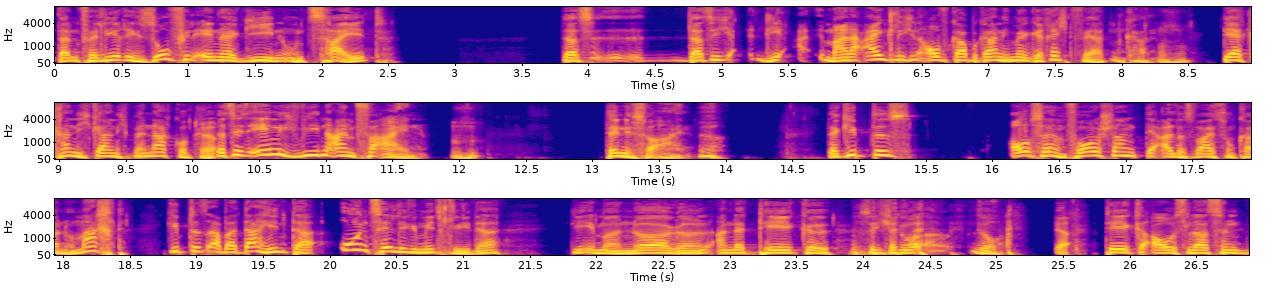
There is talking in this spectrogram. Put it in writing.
dann verliere ich so viel Energien und Zeit, dass, äh, dass ich die, meiner eigentlichen Aufgabe gar nicht mehr gerecht werden kann. Mhm. Der kann ich gar nicht mehr nachkommen. Ja. Das ist ähnlich wie in einem Verein. Mhm. Tennisverein. Ja. Da gibt es, außer im Vorstand, der alles weiß und kann und macht, gibt es aber dahinter unzählige Mitglieder, die immer nörgeln, an der Theke sich nur so Ja. Theke auslassen,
